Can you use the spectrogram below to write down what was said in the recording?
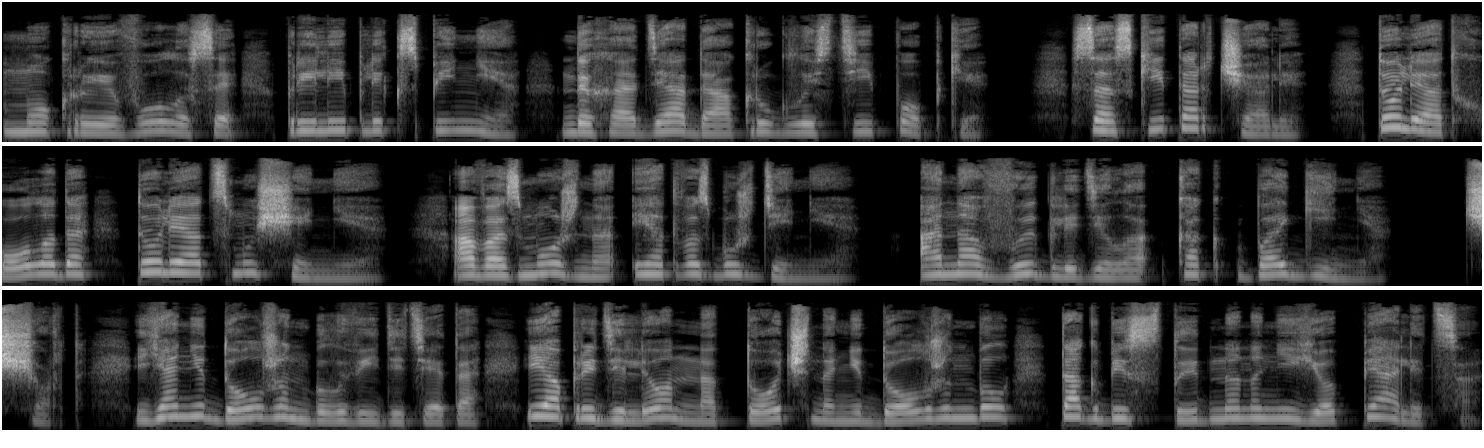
Мокрые волосы прилипли к спине, доходя до округлостей попки. Соски торчали, то ли от холода, то ли от смущения, а, возможно, и от возбуждения. Она выглядела как богиня. Черт, я не должен был видеть это и определенно точно не должен был так бесстыдно на нее пялиться.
